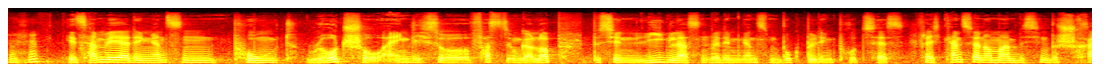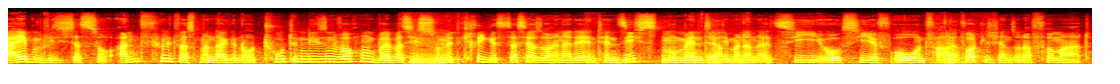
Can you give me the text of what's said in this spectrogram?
Mhm. Jetzt haben wir ja den ganzen Punkt Roadshow eigentlich so fast im Galopp ein bisschen liegen lassen bei dem ganzen Bookbuilding-Prozess. Vielleicht kannst du ja noch mal ein bisschen beschreiben, wie sich das so anfühlt, was man da genau tut in diesen Wochen, weil was ich so mhm. mitkriege, ist das ja so einer der intensivsten Momente, ja. die man dann als CEO, CFO und Verantwortlicher ja. in so einer Firma hat.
